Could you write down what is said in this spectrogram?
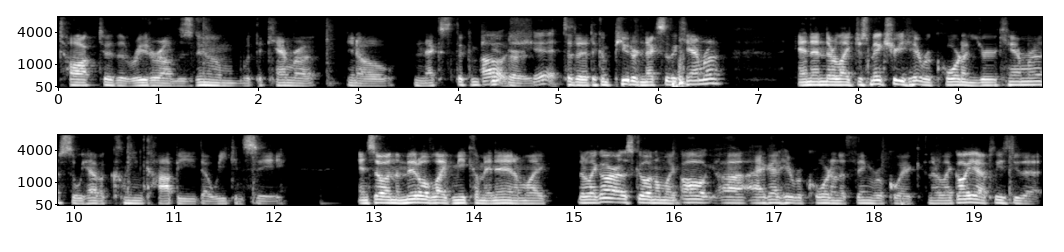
talk to the reader on Zoom with the camera, you know, next to the computer. oh shit to the, the computer next to the camera. And then they're like, just make sure you hit record on your camera so we have a clean copy that we can see. And so in the middle of like me coming in, I'm like, they're like, all right, let's go. And I'm like, oh, uh, I got to hit record on the thing real quick. And they're like, oh, yeah, please do that.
